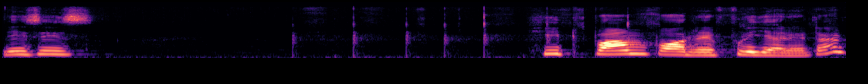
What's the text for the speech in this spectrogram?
this is heat pump or refrigerator.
